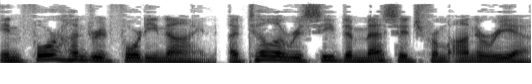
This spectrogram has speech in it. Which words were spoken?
In 449, Attila received a message from Honoria,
